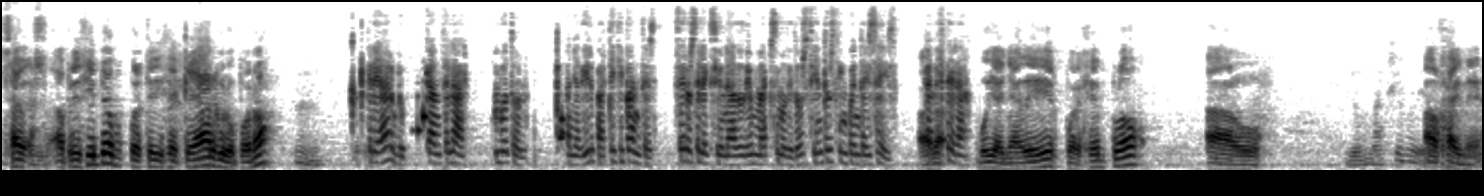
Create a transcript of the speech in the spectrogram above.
sabes, al principio pues te dice crear grupo, ¿no? Crear grupo, cancelar, botón. Añadir participantes, cero seleccionado de un máximo de 256. Ahora Cabecera, voy a añadir, por ejemplo, al, Y un máximo de al Jaime,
